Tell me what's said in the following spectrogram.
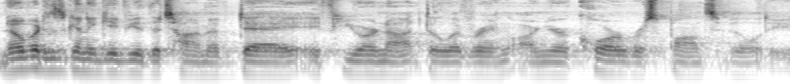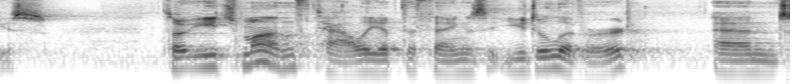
nobody's going to give you the time of day if you are not delivering on your core responsibilities. So each month, tally up the things that you delivered and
